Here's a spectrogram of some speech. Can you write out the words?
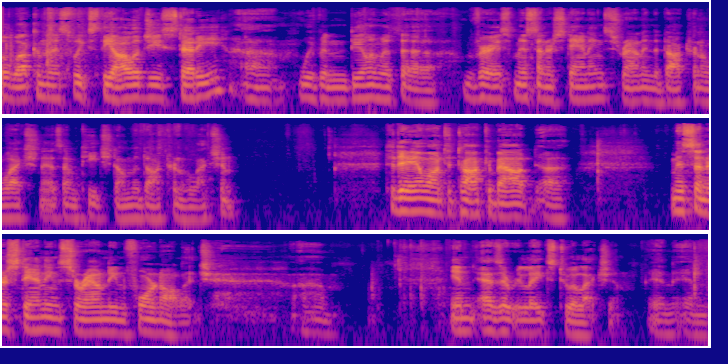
Welcome to this week's theology study. Uh, we've been dealing with uh, various misunderstandings surrounding the doctrine of election as I'm teaching on the doctrine of election. Today I want to talk about uh, misunderstandings surrounding foreknowledge um, in as it relates to election. And, and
